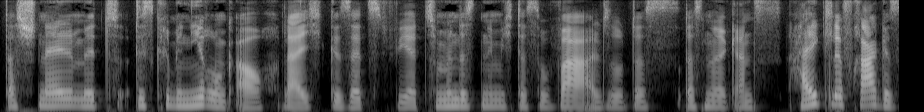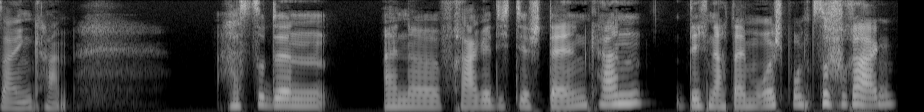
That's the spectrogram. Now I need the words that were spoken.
das schnell mit Diskriminierung auch gleichgesetzt wird. Zumindest nehme ich das so wahr. Also, dass das eine ganz heikle Frage sein kann. Hast du denn eine Frage, die ich dir stellen kann, dich nach deinem Ursprung zu fragen?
